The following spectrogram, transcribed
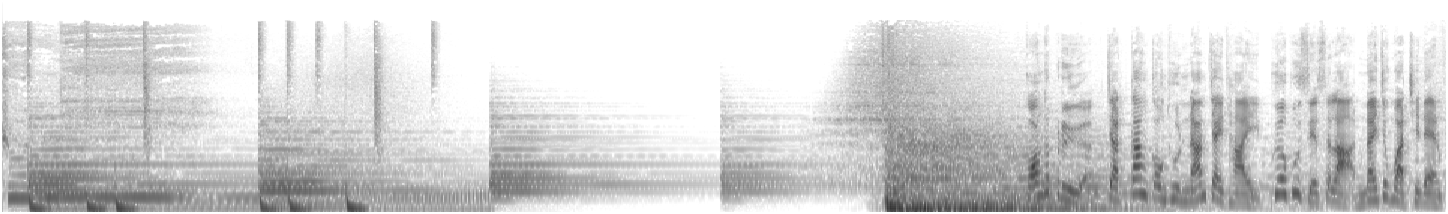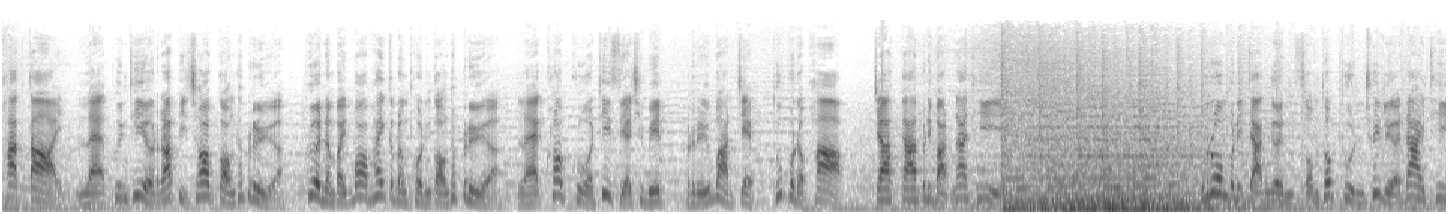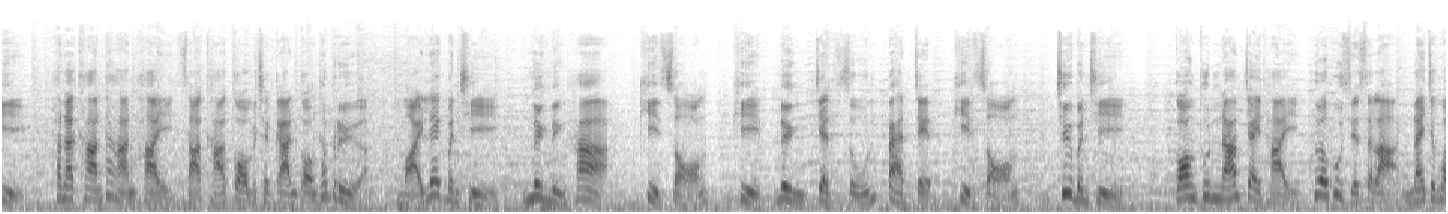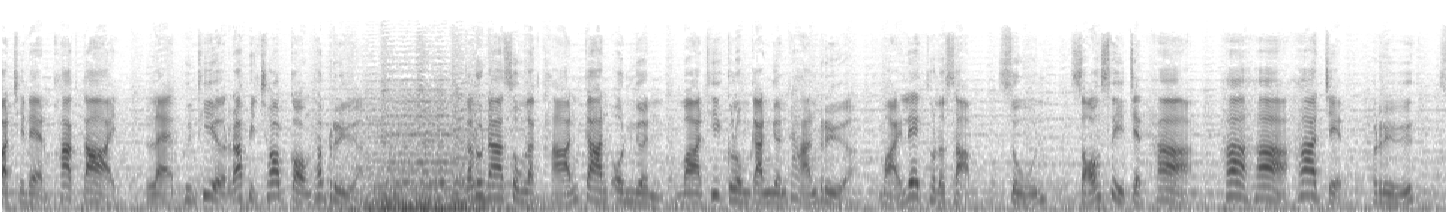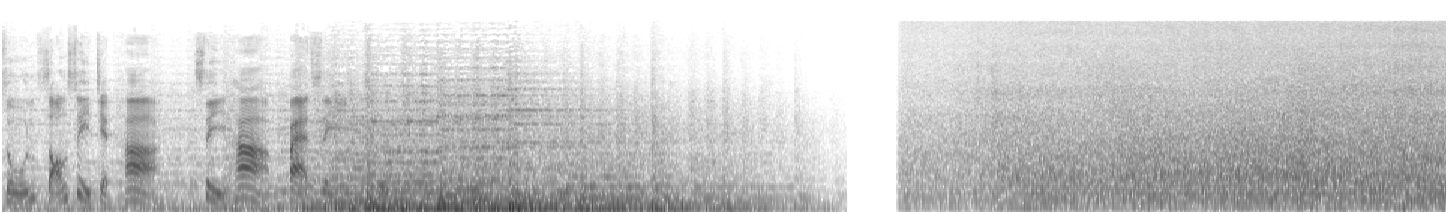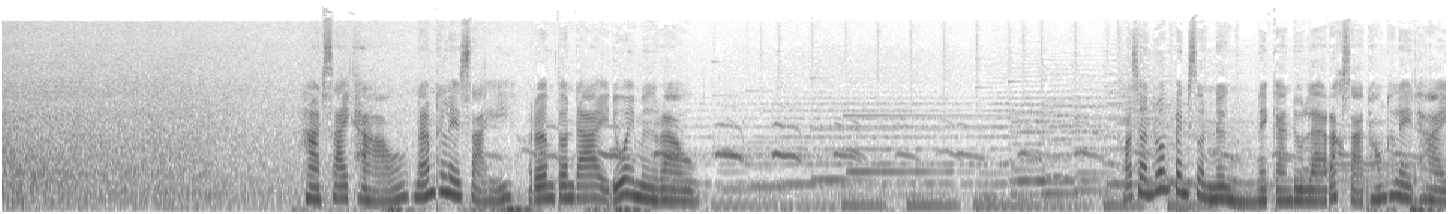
คนดี กองทัพเรือจัดตั้งกองทุนน้ำใจไทย เพื่อผู้เสียสละในจังหวัดชายแดนภาคใต้ และพื้นที่รับผิดชอบกองทัพเรือ เพื่อนำไปมอบให้กำลังพลกองทัพเรือ และครอบครัวที่เสียชีวิต หรือบาดเจ็บทุกพลภาพ จากการปฏิบัติหน้าที่ร่วมบริจาคเงินสมทบทุนช่วยเหลือได้ที่ ธนาคารทหารไทย สาขากองบัญชาการกองทัพเรือ หมายเลขบัญชี 115ขีด2ขีด17087ขีด2ชื่อบัญชี กองทุนน้ำใจไทยเพื่อผู้เสียสละในจังหวัดชายแดนภาคใต้ และพื้นที่รับผิดชอบกองทัพเรือ กรุณาส่งหลักฐานการโอนเงินมาที่กรมการเงินทหารเรือ หมายเลขโทรศัพท์ 0 2475 5557 หรือ 02475 4584หาดทรายขาวน้ำทะเลใส เริ่มต้นได้ด้วยมือเรา ขอเชิญร่วมเป็นส่วนหนึ่งในการดูแลรักษาท้องทะเลไทย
